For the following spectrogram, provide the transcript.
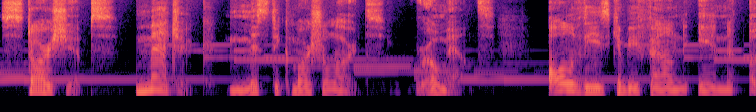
Starships, magic, mystic martial arts, romance. All of these can be found in A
